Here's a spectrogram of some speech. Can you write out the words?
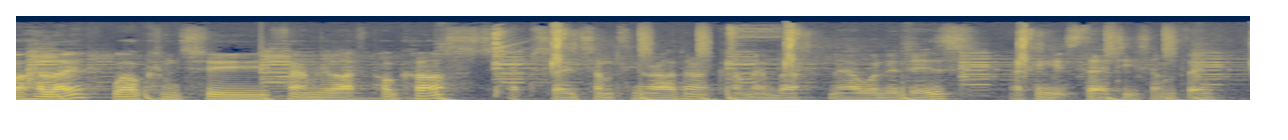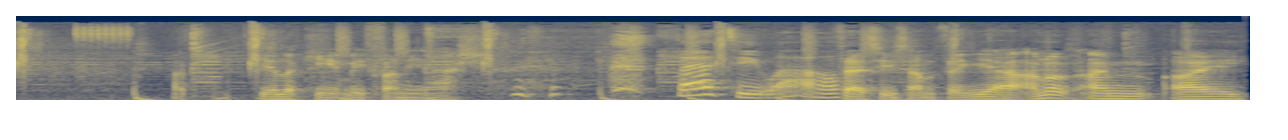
Well, hello, welcome to Family Life Podcast, episode something or other. I can't remember now what it is. I think it's 30 something. You're looking at me funny, Ash. 30, wow. 30 something, yeah. I'm not, I'm, I,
